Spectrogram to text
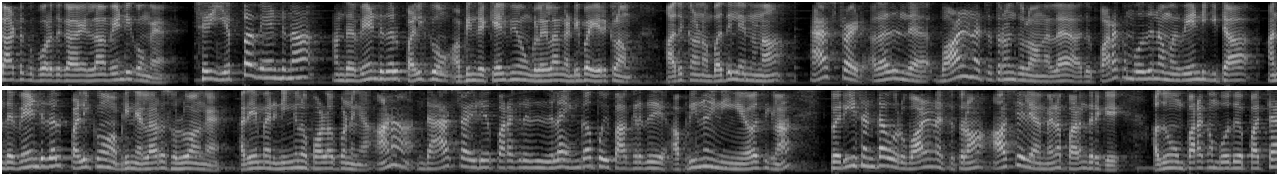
காட்டுக்கு போகிறதுக்காக எல்லாம் வேண்டிக்கோங்க. சரி எப்போ வேண்டுனா அந்த வேண்டுதல் பழிக்கும் அப்படின்ற கேள்வியும் உங்களுக்கெல்லாம் கண்டிப்பாக இருக்கலாம். அதுக்கான பதில் என்னென்னா ஆஸ்ட்ராய்டு அதாவது இந்த வால் நட்சத்திரம்னு சொல்லுவாங்கல்ல அது பறக்கும்போது நம்ம வேண்டிக்கிட்டா அந்த வேண்டுதல் பழிக்கும் அப்படின்னு எல்லாரும் சொல்லுவாங்க. அதே மாதிரி நீங்களும் ஃபாலோ பண்ணுங்கள் ஆனால் இந்த ஆஸ்ட்ராய்டு பறக்கிறது இதெல்லாம் எங்கே போய் பார்க்குறது அப்படின்னு நீங்கள் யோசிக்கலாம். இப்போ ரீசெண்டாக ஒரு வால் நட்சத்திரம் ஆஸ்திரேலியா மேலே பறந்துருக்கு. அதுவும் பறக்கும்போது பச்சை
